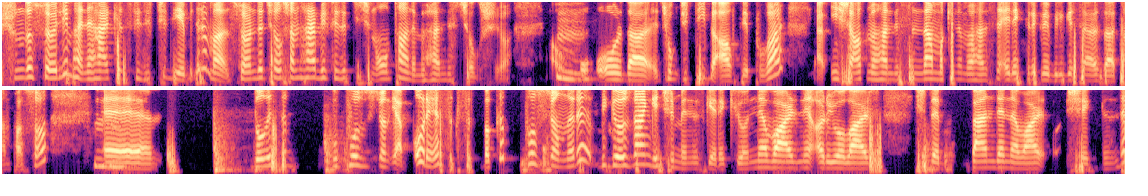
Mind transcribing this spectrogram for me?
şunu da söyleyeyim hani herkes fizikçi diyebilir ama CERN'de çalışan her bir fizikçi için 10 tane mühendis çalışıyor. Hmm. orada çok ciddi bir altyapı var. Yani inşaat mühendisinden makine mühendisine elektrik ve bilgisayar zaten paso. Hmm. Ee, dolayısıyla bu pozisyon ya oraya sık sık bakıp pozisyonları bir gözden geçirmeniz gerekiyor. Ne var, ne arıyorlar, işte bende ne var şeklinde.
